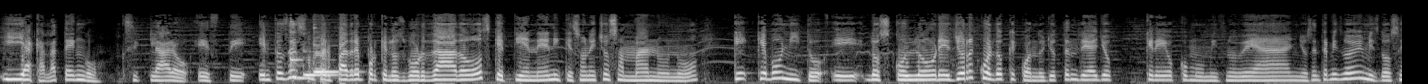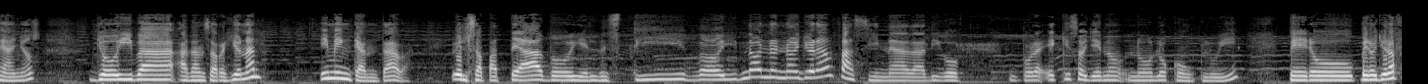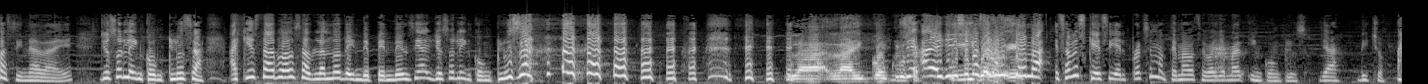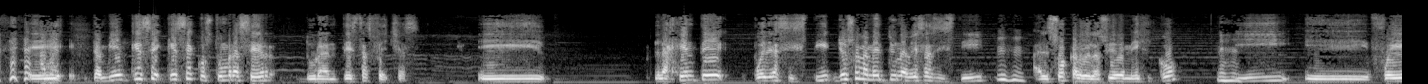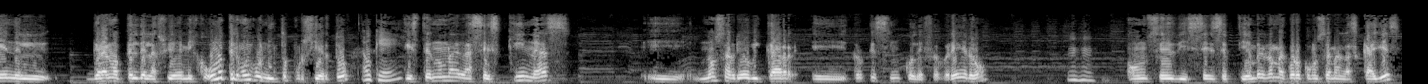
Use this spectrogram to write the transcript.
y acá la tengo, sí, claro. Este, entonces súper padre porque los bordados que tienen y que son hechos a mano, ¿no? Qué, qué bonito. Eh, los colores. Yo recuerdo que cuando yo tendría, yo creo como mis nueve años, entre mis nueve y mis doce años, yo iba a danza regional y me encantaba el zapateado y el vestido y no, no, no, yo era fascinada, digo, por X o Y no, no lo concluí, pero pero yo era fascinada, ¿eh? Yo soy la inconclusa. Aquí estábamos hablando de independencia, yo soy la inconclusa. La, la inconclusa. Eh, tema. ¿Sabes qué? Sí, el próximo tema se va a llamar inconcluso. Ya, dicho. Eh, también, ¿qué se, ¿qué se acostumbra a hacer durante estas fechas? Y la gente puede asistir. Yo solamente una vez asistí al Zócalo de la Ciudad de México y eh, fue en el Gran Hotel de la Ciudad de México. Un hotel muy bonito, por cierto, que está en una de las esquinas. Eh, no sabría ubicar, eh, creo que es 5 de febrero, 11, 16 de septiembre, no me acuerdo cómo se llaman las calles,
